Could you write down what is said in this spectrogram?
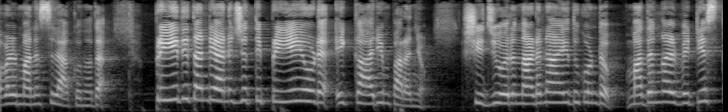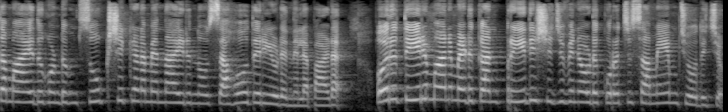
അവൾ മനസ്സിലാക്കുന്നത്. പ്രീതി തന്റെ അനുജത്തി പ്രിയയോട് ഇക്കാര്യം പറഞ്ഞു. ഷിജു ഒരു നടനായതുകൊണ്ടും മതങ്ങൾ വ്യത്യസ്തമായതുകൊണ്ടും സൂക്ഷിക്കണമെന്നായിരുന്നു സഹോദരിയുടെ നിലപാട്. ഒരു തീരുമാനമെടുക്കാൻ പ്രീതി ഷിജുവിനോട് കുറച്ച് സമയം ചോദിച്ചു.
